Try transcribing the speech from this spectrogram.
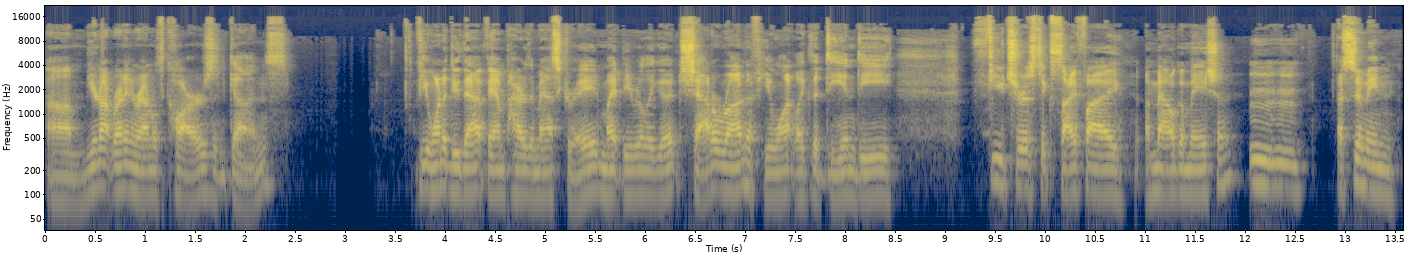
Um, you're not running around with cars and guns. If you want to do that, Vampire the Masquerade might be really good. Shadowrun, if you want like the D&D futuristic sci-fi amalgamation. Mm-hmm. Assuming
